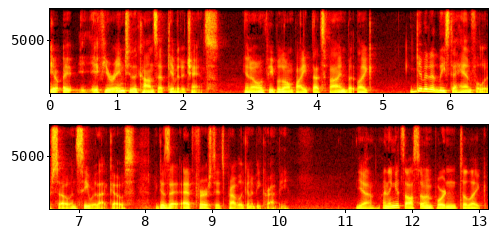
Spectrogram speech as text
you know, if you're into the concept, give it a chance. You know, if people don't bite, that's fine, but like give it at least a handful or so and see where that goes because at first it's probably going to be crappy. Yeah, I think it's also important to like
